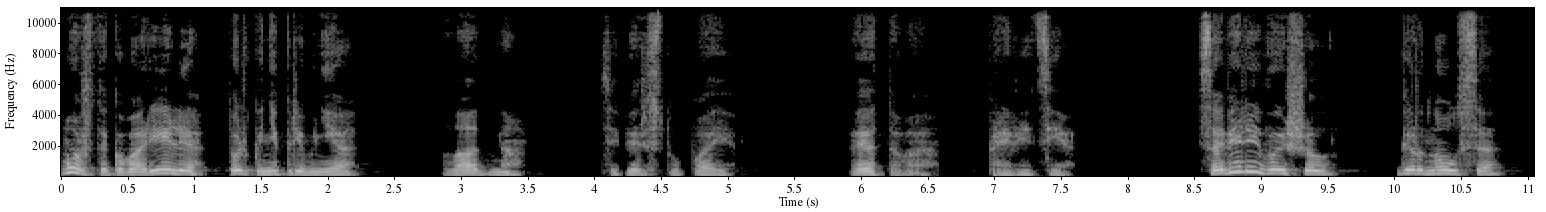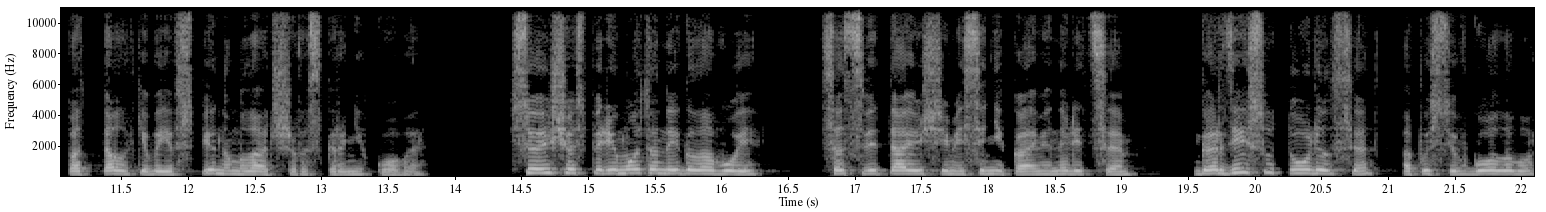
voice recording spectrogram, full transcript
Может, и говорили, только не при мне. Ладно, теперь ступай. Этого приведи». Савелий вышел, вернулся, подталкивая в спину младшего Скорнякова все еще с перемотанной головой, со цветающими синяками на лице. Гордей сутулился, опустив голову,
